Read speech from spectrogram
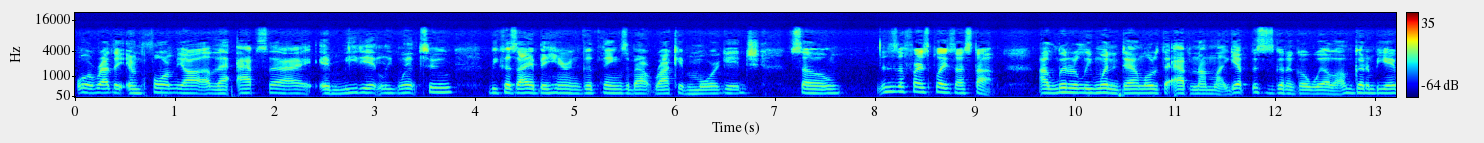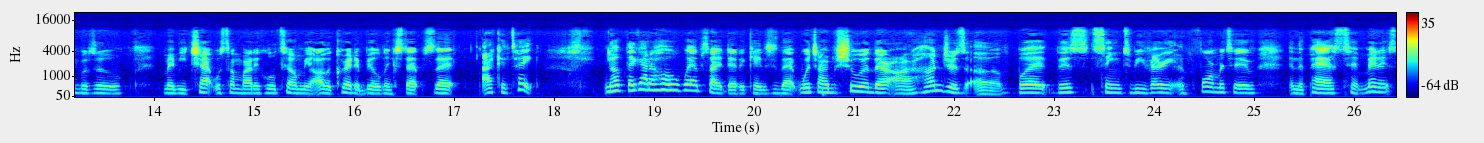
or rather inform y'all of the apps that I immediately went to because I had been hearing good things about Rocket Mortgage. So this is the first place I stopped. I literally went and downloaded the app and I'm like, yep, this is gonna go well. I'm gonna be able to maybe chat with somebody who'll tell me all the credit building steps that I can take. Nope, they got a whole website dedicated to that, which I'm sure there are hundreds of, but this seemed to be very informative in the past 10 minutes.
